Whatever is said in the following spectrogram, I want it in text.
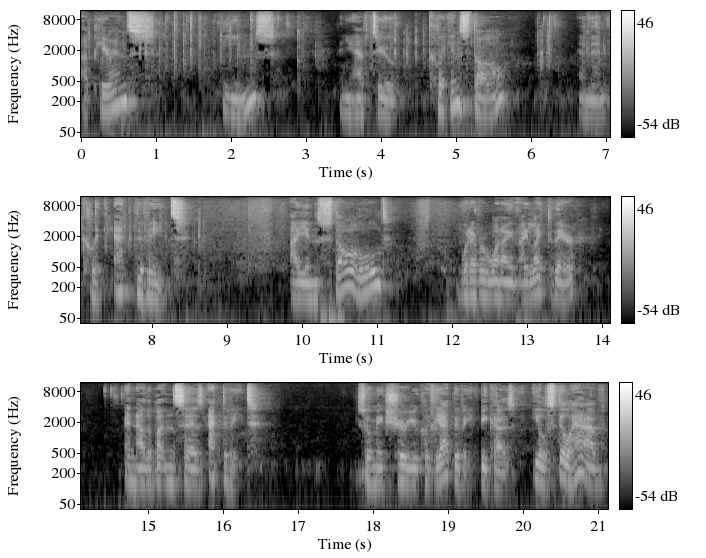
appearance, themes, and you have to click install and then click activate. I installed whatever one I, I liked there, and now the button says activate. So make sure you click the activate because you'll still have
